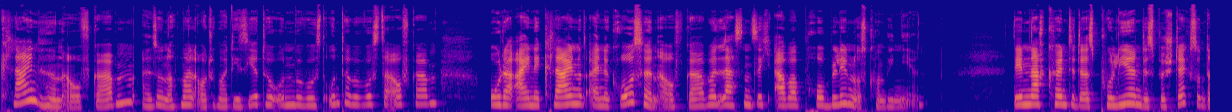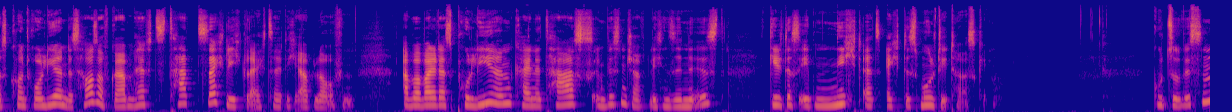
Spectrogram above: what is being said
Kleinhirnaufgaben, also nochmal automatisierte, unbewusst, unterbewusste Aufgaben oder eine Klein- und eine Großhirnaufgabe lassen sich aber problemlos kombinieren. Demnach könnte das Polieren des Bestecks und das Kontrollieren des Hausaufgabenhefts tatsächlich gleichzeitig ablaufen. Aber weil das Polieren keine Tasks im wissenschaftlichen Sinne ist, gilt das eben nicht als echtes Multitasking. Gut zu wissen,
